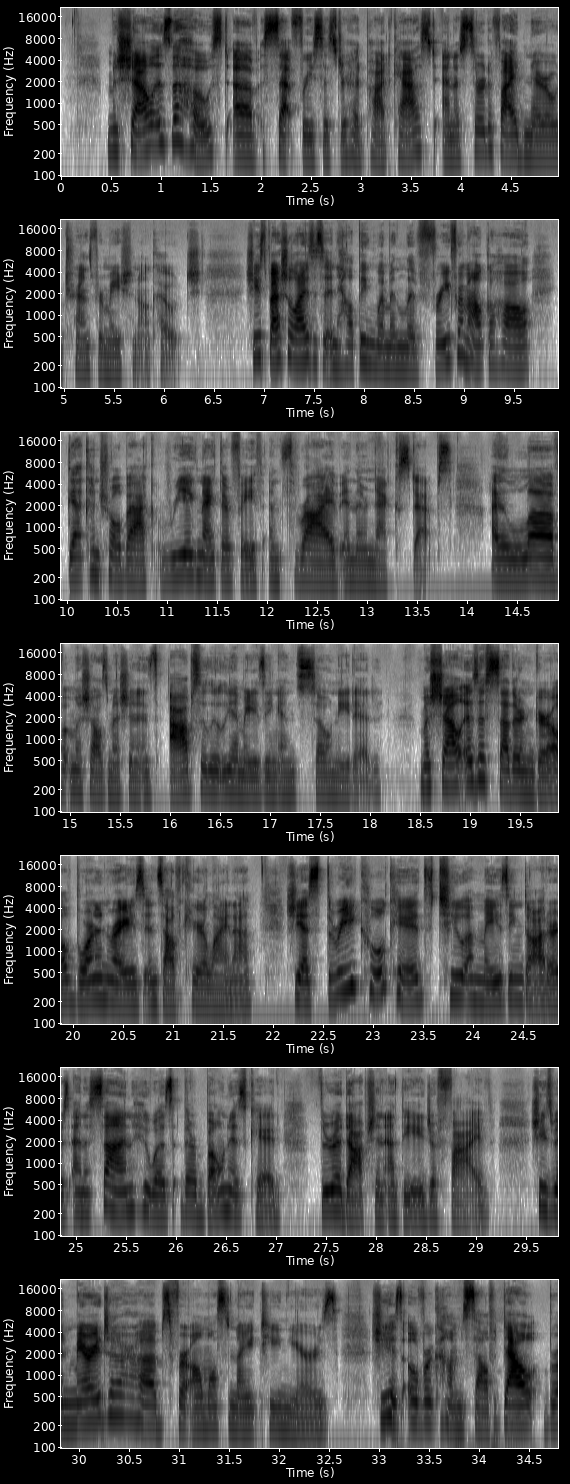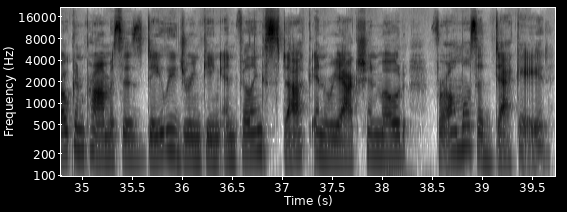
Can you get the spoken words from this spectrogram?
Michelle is the host of Set Free Sisterhood podcast and a certified neurotransformational coach. She specializes in helping women live free from alcohol, get control back, reignite their faith, and thrive in their next steps. I love Michelle's mission. It's absolutely amazing and so needed. Michelle is a Southern girl born and raised in South Carolina. She has three cool kids, two amazing daughters, and a son who was their bonus kid through adoption at the age of five. She's been married to her hubs for almost 19 years. She has overcome self doubt, broken promises, daily drinking, and feeling stuck in reaction mode for almost a decade.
